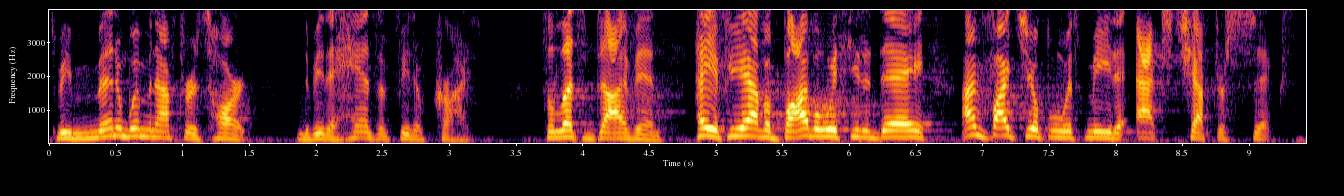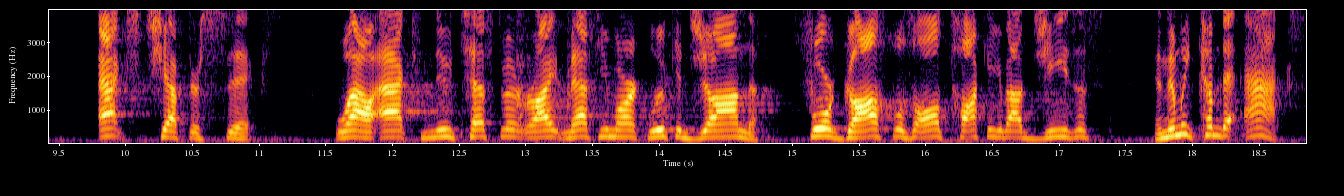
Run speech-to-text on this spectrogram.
to be men and women after His heart and to be the hands and feet of Christ. So let's dive in. Hey, if you have a Bible with you today, I invite you open with me to Acts chapter 6. Acts chapter 6. Wow, Acts, New Testament, right? Matthew, Mark, Luke, and John, the four Gospels all talking about Jesus. And then we come to Acts.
